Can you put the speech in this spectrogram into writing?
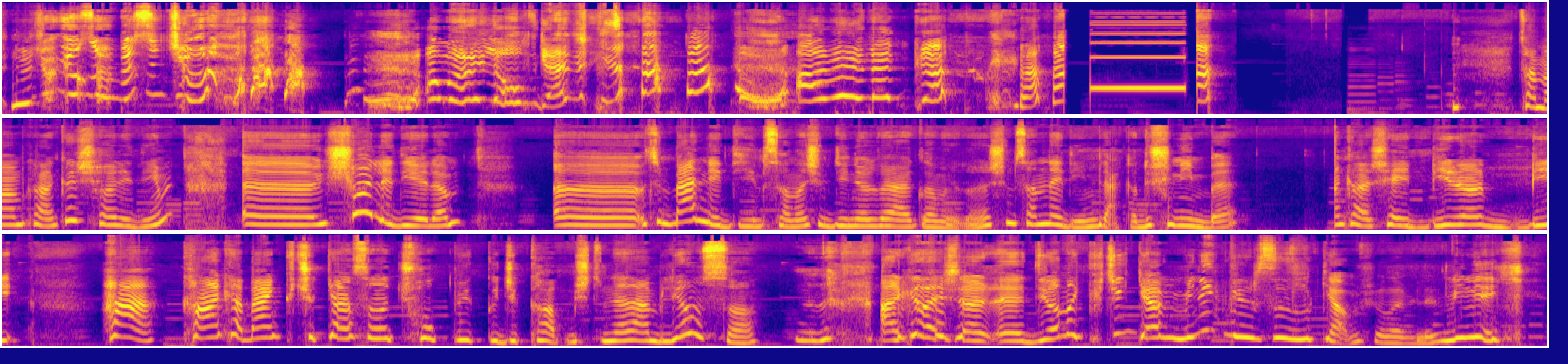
Ne çekiyorsun be sıçıyor. Ama öyle oldu gerçekten. Abi bir dakika. tamam kanka şöyle diyeyim. Ee, şöyle diyelim. Ee, şimdi ben ne diyeyim sana? Şimdi dinliyoruz ve yargılamıyoruz. Şimdi sana ne diyeyim? Bir dakika düşüneyim be. Kanka şey bir bir Ha kanka ben küçükken sana çok büyük gıcık kapmıştım. Neden biliyor musun? Arkadaşlar e, Diana küçükken minik bir hırsızlık yapmış olabilir. Minik.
